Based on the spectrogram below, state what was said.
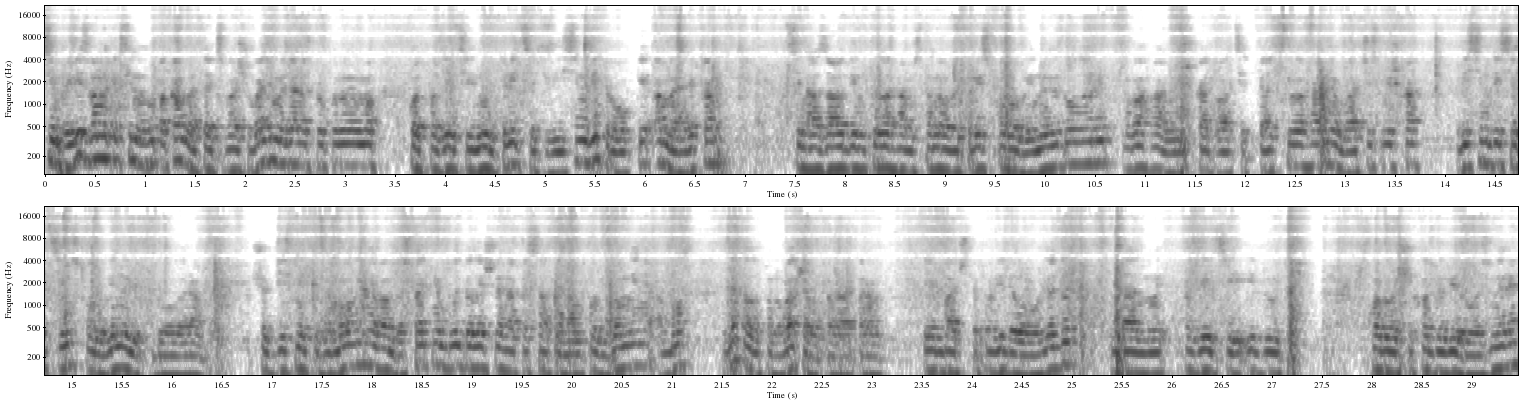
Всім привіт! З вами текстильна група Кавлатекс. Вашій увазі ми зараз пропонуємо код позиції 038 вітровки Америка. Ціна за 1 кг становить 3,5 долари, вага мішка 25 кг, вартість мішка 87,5 долара. Щоб здійснити замовлення, вам достатньо буде лише написати нам повідомлення або зателефонувати операторам. Як бачите по відеоогляду, даної позиції йдуть хороші ходові розміри.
